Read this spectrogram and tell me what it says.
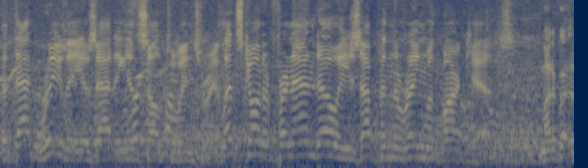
that that really is adding insult to injury. Let's go to Fernando. He's up in the ring with Marquez. Marco,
